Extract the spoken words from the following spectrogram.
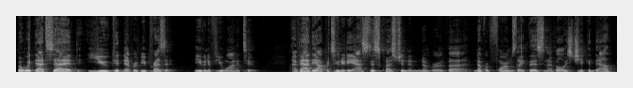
But with that said, you could never be president, even if you wanted to. I've had the opportunity to ask this question in a number of, uh, number of forums like this, and I've always chickened out,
